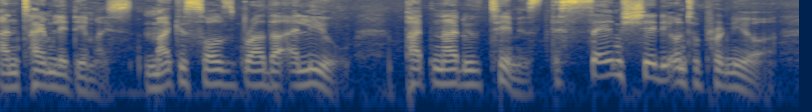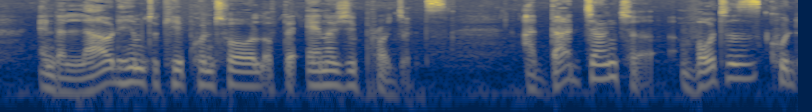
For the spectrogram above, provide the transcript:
untimely demise. Macky Sall's brother Aliou partnered with Timis, the same shady entrepreneur, and allowed him to keep control of the energy projects. At that juncture, voters could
